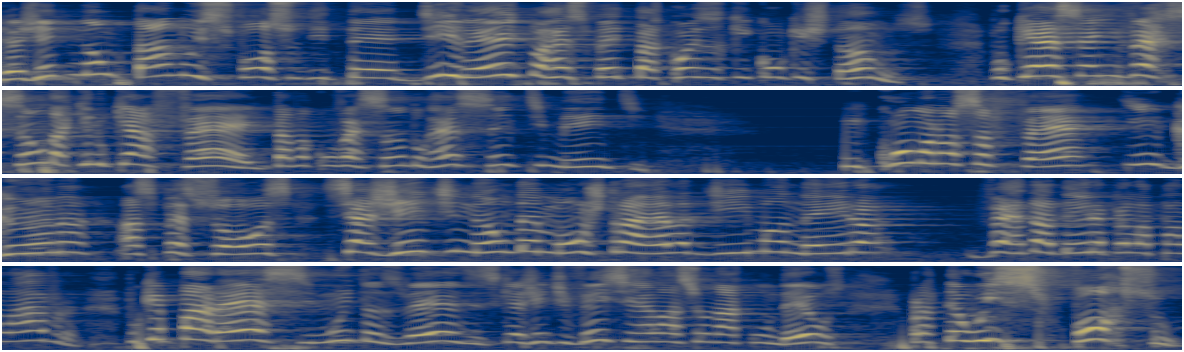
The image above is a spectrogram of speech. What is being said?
E a gente não está no esforço de ter direito a respeito da coisa que conquistamos. Porque essa é a inversão daquilo que é a fé. E estava conversando recentemente em como a nossa fé engana as pessoas se a gente não demonstra ela de maneira verdadeira pela palavra. Porque parece muitas vezes que a gente vem se relacionar com Deus para ter o esforço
